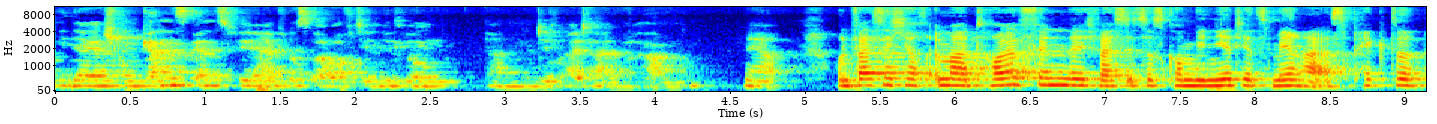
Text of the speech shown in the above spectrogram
die da ja schon ganz, ganz viel Einfluss auch auf die Entwicklung ähm, mit dem Alter einfach haben. Ne? Ja, und was ich auch immer toll finde, ich weiß, ist das kombiniert jetzt mehrere Aspekte,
